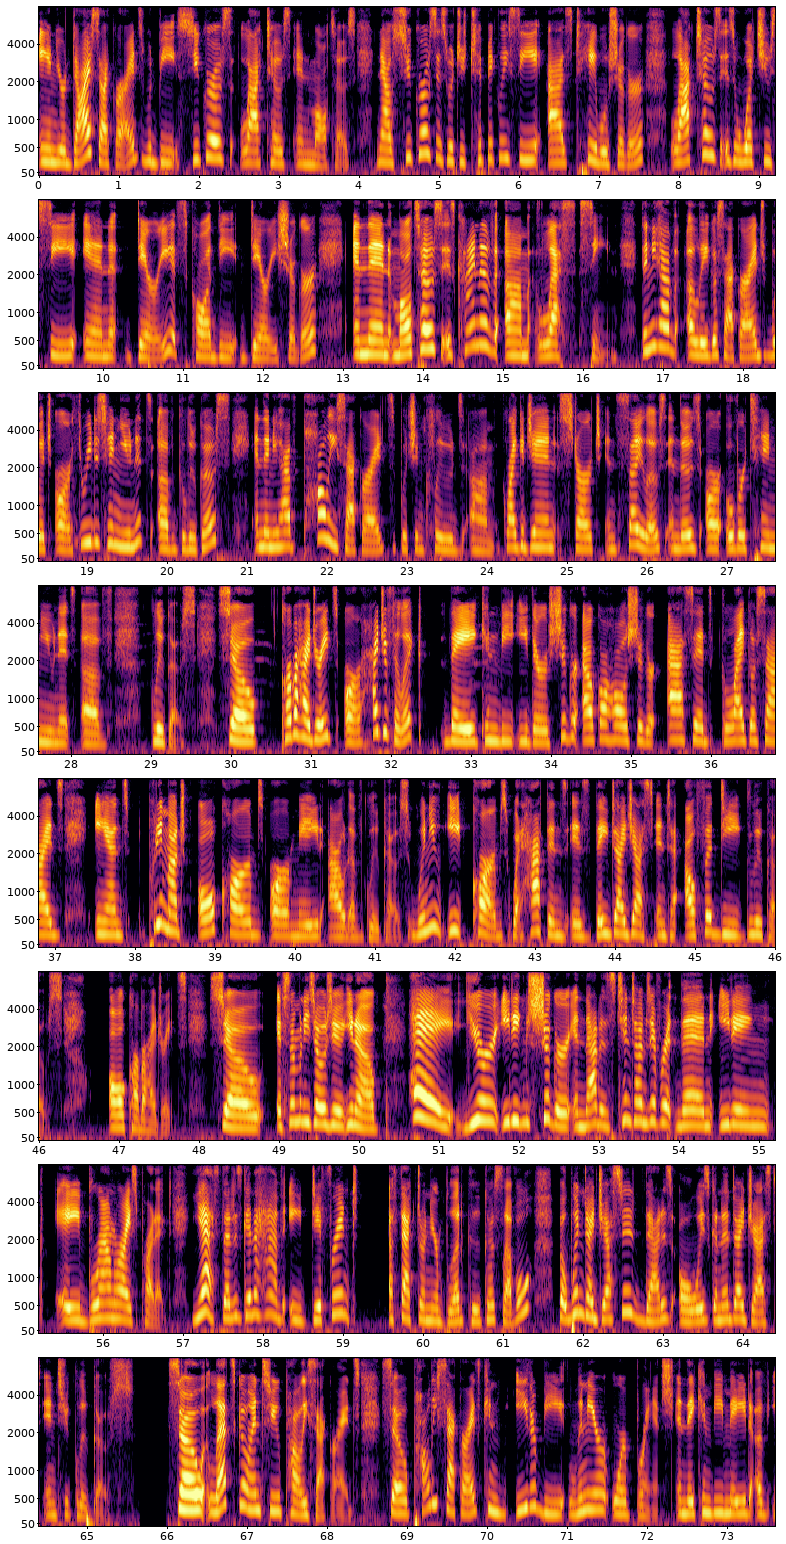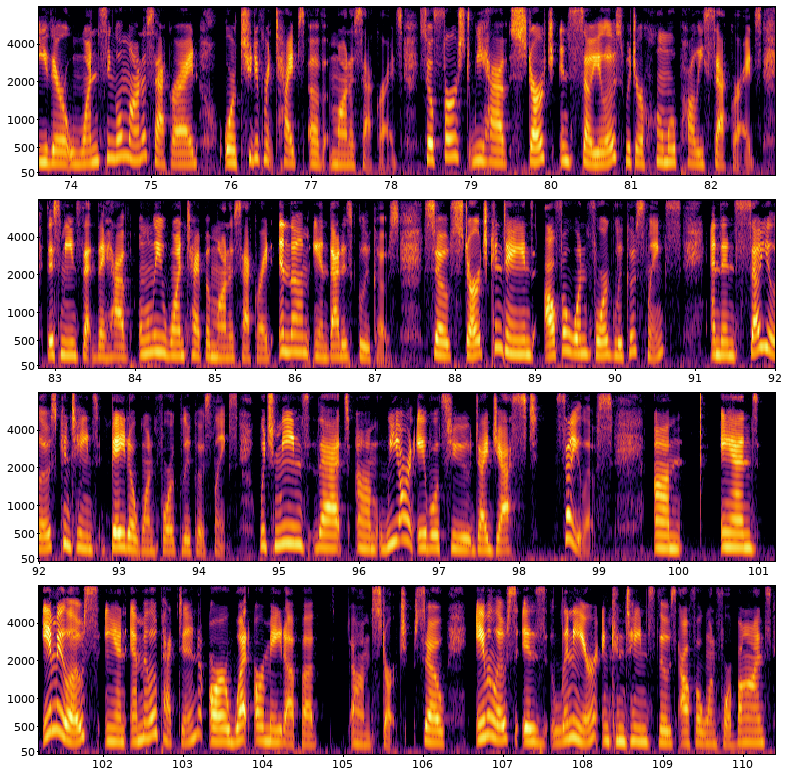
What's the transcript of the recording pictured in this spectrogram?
and your di disaccharides would be sucrose, lactose, and maltose. Now, sucrose is what you typically see as table sugar. Lactose is what you see in dairy. It's called the dairy sugar. And then maltose is kind of um, less seen. Then you have oligosaccharides, which are 3 to 10 units of glucose. And then you have polysaccharides, which includes um, glycogen, starch, and cellulose. And those are over 10 units of glucose. So Carbohydrates are hydrophilic. They can be either sugar alcohol, sugar acids, glycosides, and pretty much all carbs are made out of glucose. When you eat carbs, what happens is they digest into alpha D glucose, all carbohydrates. So if somebody tells you, you know, hey, you're eating sugar and that is 10 times different than eating a brown rice product, yes, that is going to have a different effect on your blood glucose level, but when digested, that is always going to digest into glucose. So let's go into polysaccharides. So polysaccharides can either be linear or branched, and they can be made of either one single monosaccharide or two different types of monosaccharides. So first we have starch and cellulose, which are homopolysaccharides. This means that they have only one type of monosaccharide in them, and that is glucose. So starch contains alpha 1,4 glucose links, and then cellulose contains beta 1,4 glucose links, which means that um, we aren't able to digest cellulose. Um, and amylose and amylopectin are what are made up of um, starch. So amylose is linear and contains those alpha 1 4 bonds.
